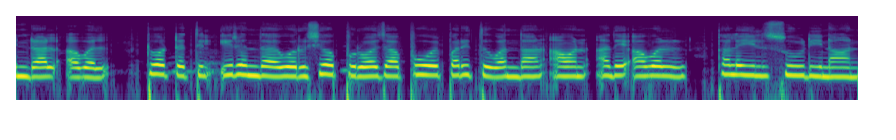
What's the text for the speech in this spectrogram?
என்றாள் அவள். தோட்டத்தில் இருந்த ஒரு சிவப்பு ரோஜா பூவை பறித்து வந்தான். அவன் அதை அவள் தலையில் சூடினான்.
